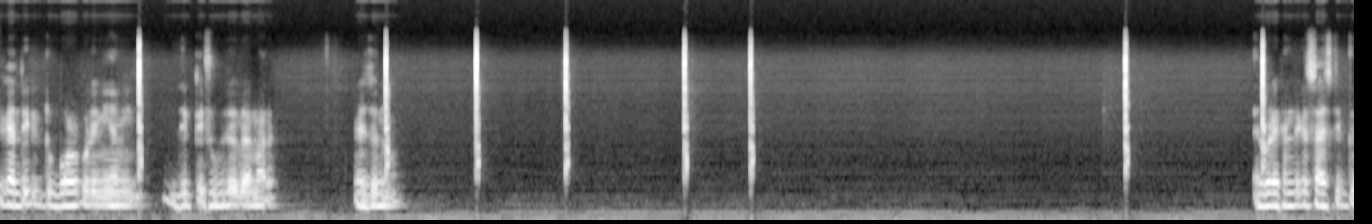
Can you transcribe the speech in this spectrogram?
এখান থেকে একটু বড় করে নিয়ে আমি দেখতে সুবিধা হবে আমার, এর জন্য। এবার এখান থেকে সাইজটা একটু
